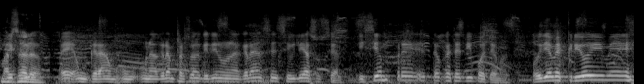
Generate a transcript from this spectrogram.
Marcelo. Es un gran, un- una gran persona que tiene una gran sensibilidad social y siempre toca este tipo de temas. Hoy día me escribió y me...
